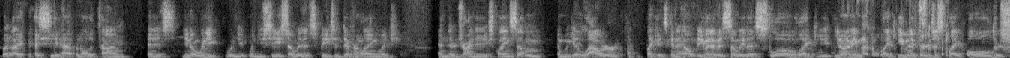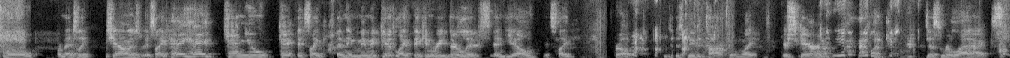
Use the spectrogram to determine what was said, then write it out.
but I, I see it happen all the time. And it's you know when you when you when you see somebody that speaks a different language, and they're trying to explain something, and we get louder, like it's going to help, even if it's somebody that's slow, like you, you know what I mean? Like even if they're just like old or slow or mentally challenged, it's like, hey, hey, can you? Can, it's like, and they mimic it like they can read their lips and yell. It's like, bro, you just need to talk to them. Like you're scaring them. like, just relax.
